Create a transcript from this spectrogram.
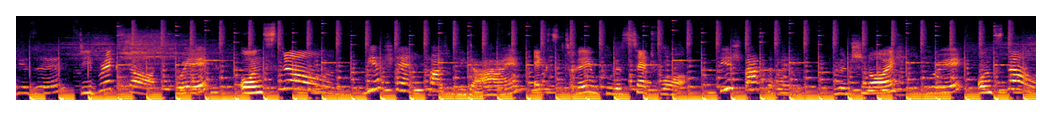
wir sind Die Brickstars Brick. und Stone. Wir stellen heute wieder ein. Extrem cooles Set vor. Viel Spaß dabei. Wünschen euch Brick. und Stone.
